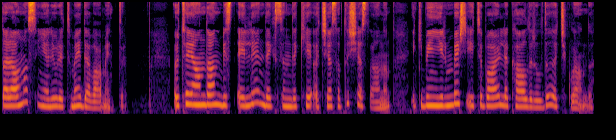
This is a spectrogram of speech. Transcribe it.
daralma sinyali üretmeye devam etti. Öte yandan BIST 50 endeksindeki açığa satış yasağının 2025 itibariyle kaldırıldığı açıklandı.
